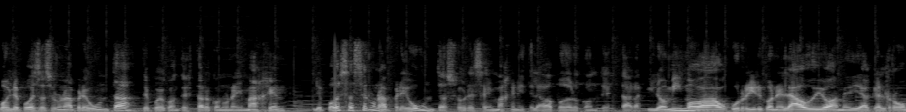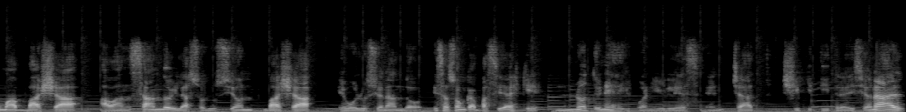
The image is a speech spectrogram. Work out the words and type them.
vos le podés hacer una pregunta, te puede contestar con una imagen, le podés hacer una pregunta sobre esa imagen y te la va a poder contestar. Y lo mismo va a ocurrir con el audio a medida que el roadmap vaya avanzando y la solución vaya evolucionando. Esas son capacidades que no tenés disponibles en chat GPT tradicional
